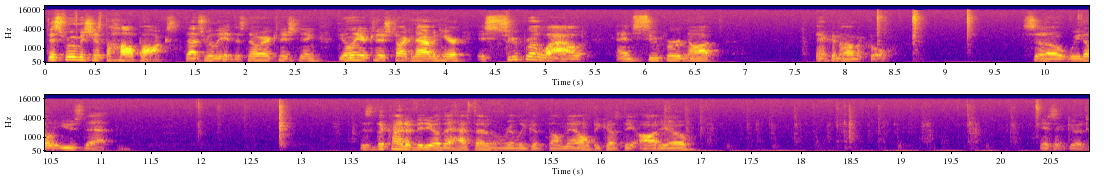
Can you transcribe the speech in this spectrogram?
This room is just a hot box. That's really it. There's no air conditioning. The only air conditioner I can have in here is super loud and super not economical. So we don't use that. This is the kind of video that has to have a really good thumbnail because the audio isn't good.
